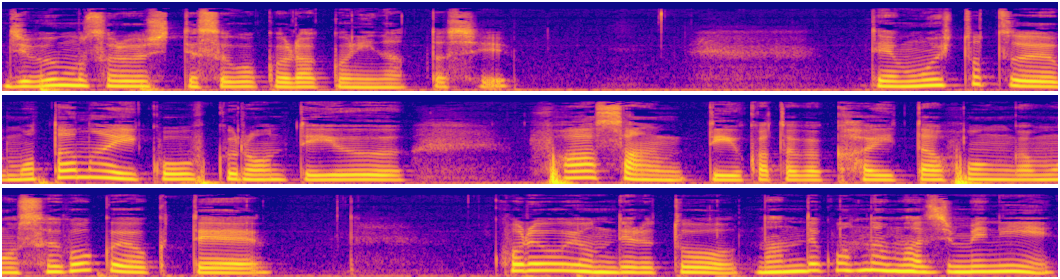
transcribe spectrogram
自分もそれを知ってすごく楽になったし。で、もう一つ、持たない幸福論っていう、ファーさんっていう方が書いた本がもうすごく良くて、これを読んでると、なんでこんな真面目に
